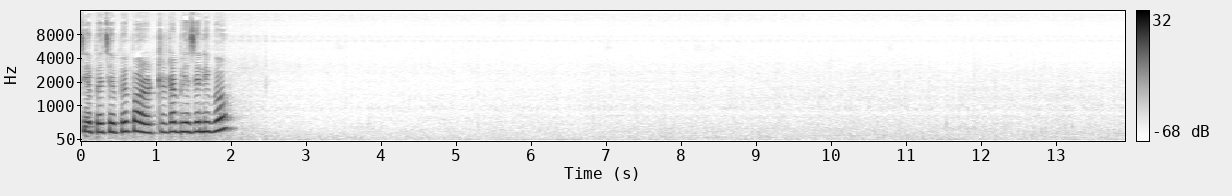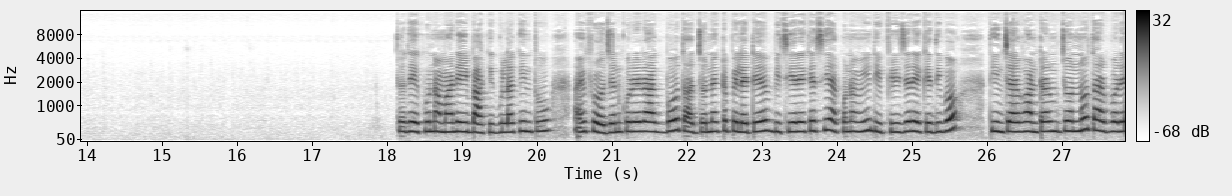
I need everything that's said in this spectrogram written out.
চেপে চেপে পরোটাটা ভেজে নিব। তো দেখুন, আমার এই বাকিগুলা কিন্তু আমি ফ্রোজেন করে রাখব। তার জন্য একটা প্লেটে বিছিয়ে রেখেছি। এখন আমি ডিপ ফ্রিজে রেখে দিব তিন চার ঘণ্টার জন্য। তারপরে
